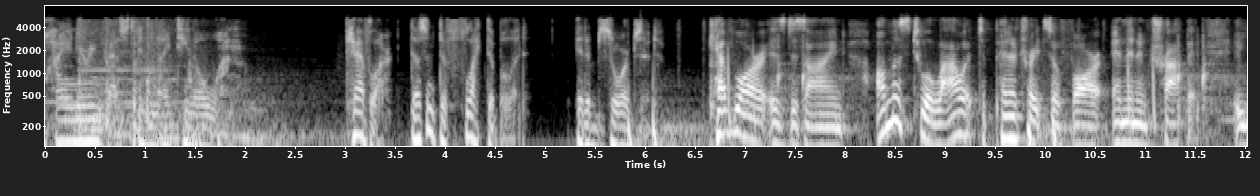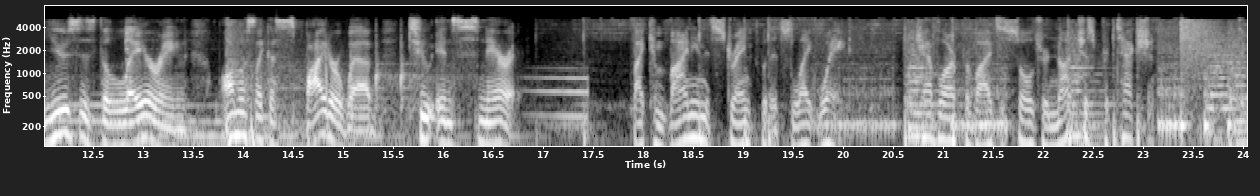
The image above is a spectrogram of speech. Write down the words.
pioneering vest in 1901. Kevlar doesn't deflect a bullet, it absorbs it. Kevlar is designed almost to allow it to penetrate so far and then entrap it. It uses the layering almost like a spider web to ensnare it. By combining its strength with its light weight, Kevlar provides a soldier not just protection, but the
